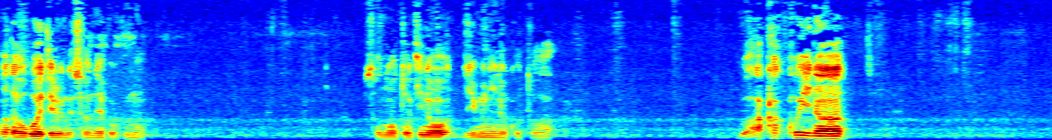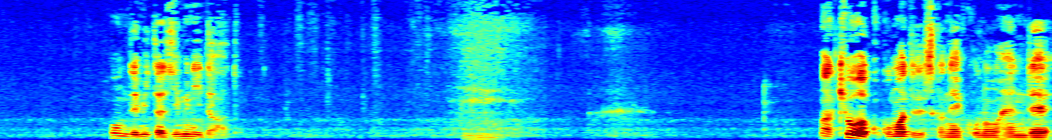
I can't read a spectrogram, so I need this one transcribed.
まだ覚えてるんですよね、僕も。その時のジムニーのことは。うわかっこいいな本で見たジムニーだと。うん。まあ今日はここまでですかね、この辺で。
